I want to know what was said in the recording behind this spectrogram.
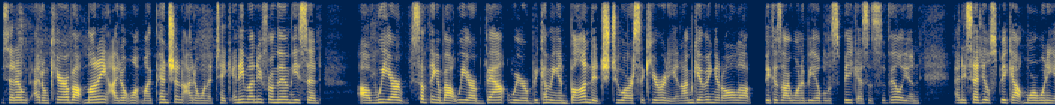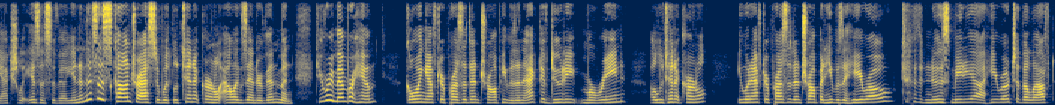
He said, I don't, I don't care about money. I don't want my pension. I don't want to take any money from them. He said, uh, we are something about we are we are becoming in bondage to our security, and I'm giving it all up because I want to be able to speak as a civilian and he said he'll speak out more when he actually is a civilian. And this is contrasted with Lieutenant Colonel Alexander Vindman. Do you remember him going after President Trump? He was an active duty Marine, a lieutenant colonel. He went after President Trump and he was a hero to the news media, a hero to the left.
